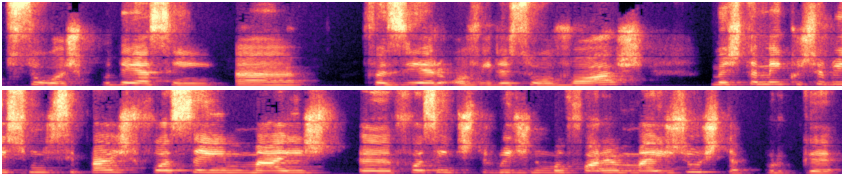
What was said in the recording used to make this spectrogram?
pessoas pudessem fazer ouvir a sua voz, mas também que os serviços municipais fossem mais uh, fossem distribuídos de uma forma mais justa, porque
